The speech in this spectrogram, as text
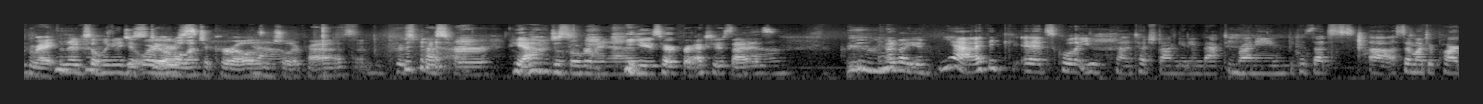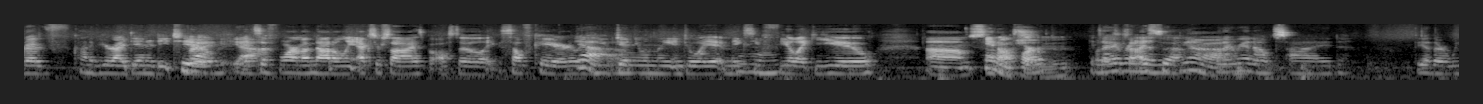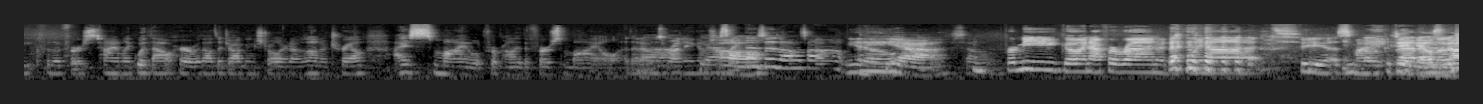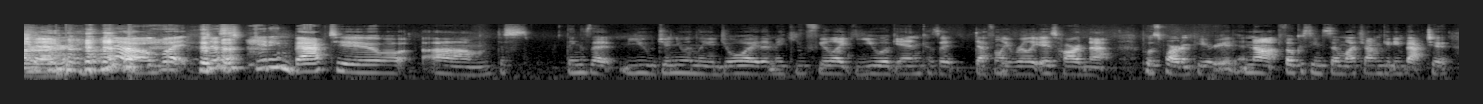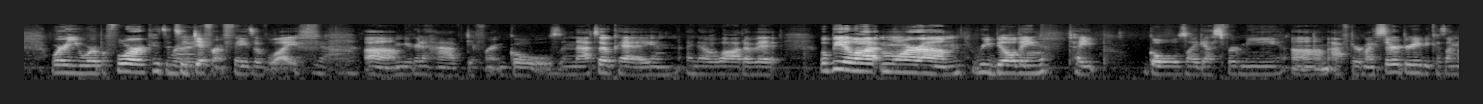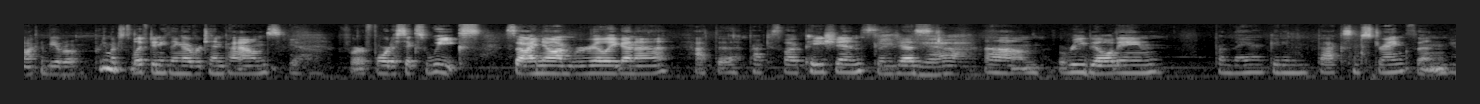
tired. right. And they're just only gonna get worse. do a whole bunch of curls Yeah. and shoulder press and Just press her yeah, just just over my head. use her for exercise. what about you? Yeah, I think it's cool that you kind of touched on getting back to running because that's uh, so much a part of kind of your identity too. Right, yeah. It's a form of not only exercise but also like self care. Like Yeah. you genuinely enjoy it. It makes you Mhm. feel like you. Um, So and also important. it's When I exercise. ran- so- Yeah. When I ran outside the other week for the first time, like without her, without the jogging stroller, and I was on a trail, I smiled for probably the first mile that I was running. I was yeah. just like, this is awesome, you know? Yeah. So, For me, going out for a run would definitely not be a smile. invoke that that Danielle's not a emotion. runner. no, but just getting back to um, just things that you genuinely enjoy that make you feel like you again, because it definitely really is hard in that postpartum period, and not focusing so much on getting back to where you were before, because it's a different phase of life. Yeah. Um, you're gonna have different goals, and that's okay. And I know a lot of it will be a lot more um, rebuilding type goals, I guess, for me um, after my surgery because I'm not gonna be able to pretty much lift anything over 10 pounds Yeah. For four to six weeks. So I know I'm really gonna have to practice a lot of patience and just Yeah. um, rebuilding from there, getting back some strength and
